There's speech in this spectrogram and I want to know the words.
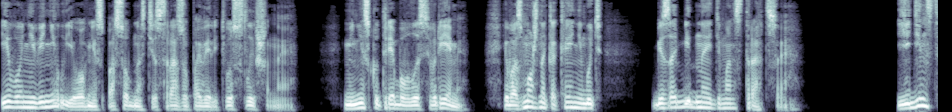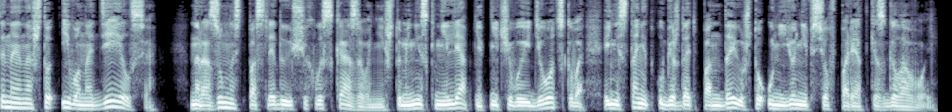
Его не винил его в неспособности сразу поверить в услышанное. Миниску требовалось время и, возможно, какая-нибудь безобидная демонстрация. Единственное, на что Иво надеялся, на разумность последующих высказываний, что Миниск не ляпнет ничего идиотского и не станет убеждать Пандею, что у нее не все в порядке с головой.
